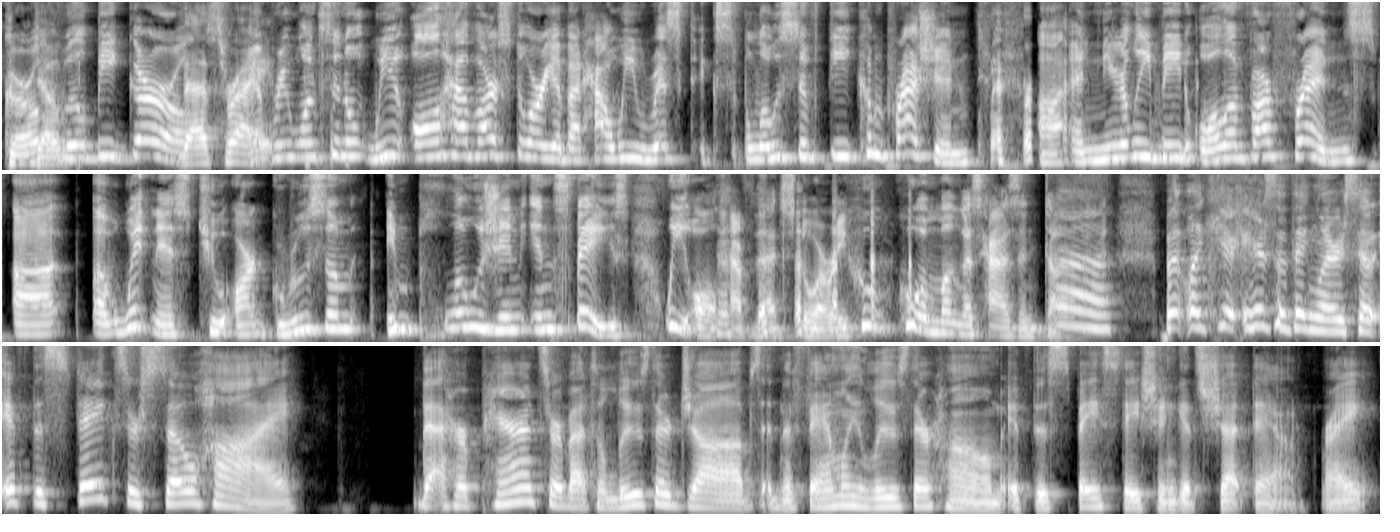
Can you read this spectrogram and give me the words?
Girls Don't- will be girls. That's right. Every once in a we all have our story about how we risked explosive decompression uh, and nearly made all of our friends uh, a witness to our gruesome implosion in space. We all have that story. who who among us hasn't done? Ah, but like here, here's the thing, Larry. So if the stakes are so high that her parents are about to lose their jobs and the family lose their home if this space station gets shut down, right?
